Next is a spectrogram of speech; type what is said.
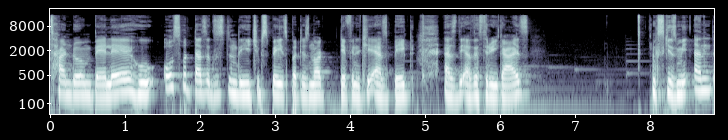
Thando Mbele, who also does exist in the YouTube space but is not definitely as big as the other three guys excuse me and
